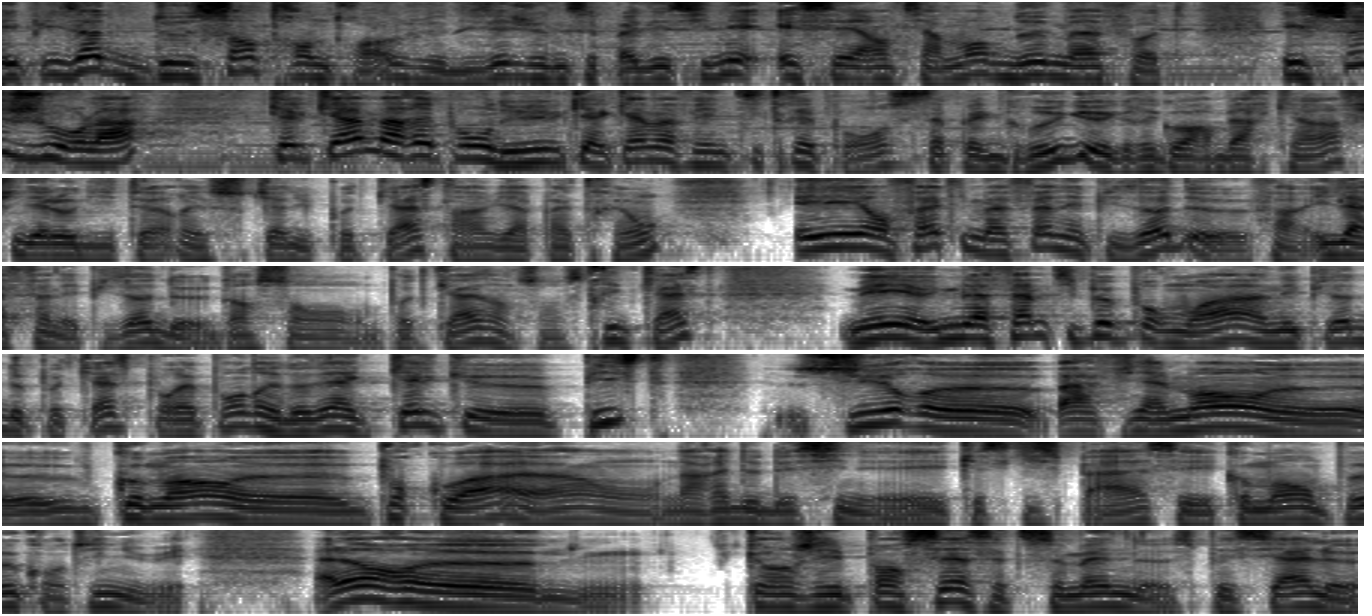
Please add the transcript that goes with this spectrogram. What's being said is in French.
épisode 233 où je disais je ne sais pas dessiner et c'est entièrement de ma faute. Et ce jour-là, quelqu'un m'a répondu, quelqu'un m'a fait une petite réponse, il s'appelle Grug, Grégoire Berquin, fidèle auditeur et soutien du podcast hein, via Patreon. Et en fait, il m'a fait un épisode, euh, enfin, il a fait un épisode dans son podcast, dans son streetcast, mais euh, il me l'a fait un petit peu pour moi, un épisode de podcast pour répondre et donner quelques pistes sur, euh, bah, finalement, comment, pourquoi hein, on arrête de dessiner, qu'est-ce qui se passe et comment on peut continuer. Alors, quand j'ai pensé à cette semaine spéciale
